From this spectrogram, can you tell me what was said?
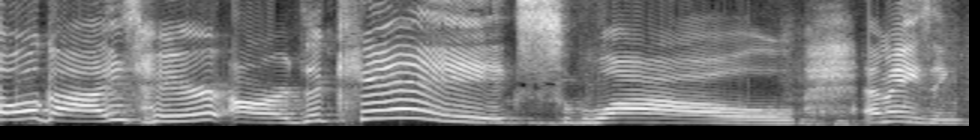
So guys, here are the cakes. Wow. Amazing.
